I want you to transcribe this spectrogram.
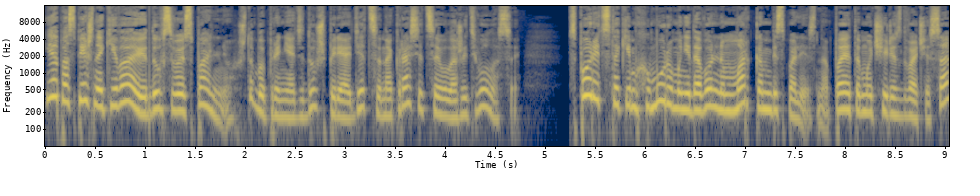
Я поспешно киваю и иду в свою спальню, чтобы принять душ, переодеться, накраситься и уложить волосы. Спорить с таким хмурым и недовольным Марком бесполезно, поэтому через два часа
